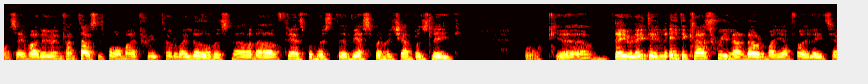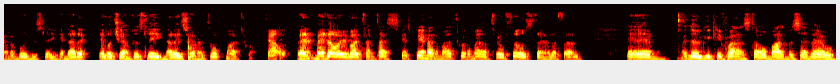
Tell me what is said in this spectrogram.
och sen var det ju en fantastiskt bra match, jag tror det var i lördags, när, när Flensburg mötte Vesprem i Champions League. Och eh, det är ju lite, lite klasskillnad då när man jämför elitserien och Bundesliga, när det, eller Champions League, när det är sådana toppmatcher. Ja. Men, men det har ju varit fantastiska spännande matcher, de här två första i alla fall. Eh, Lugi Kristianstad och Malmö Sävehof.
